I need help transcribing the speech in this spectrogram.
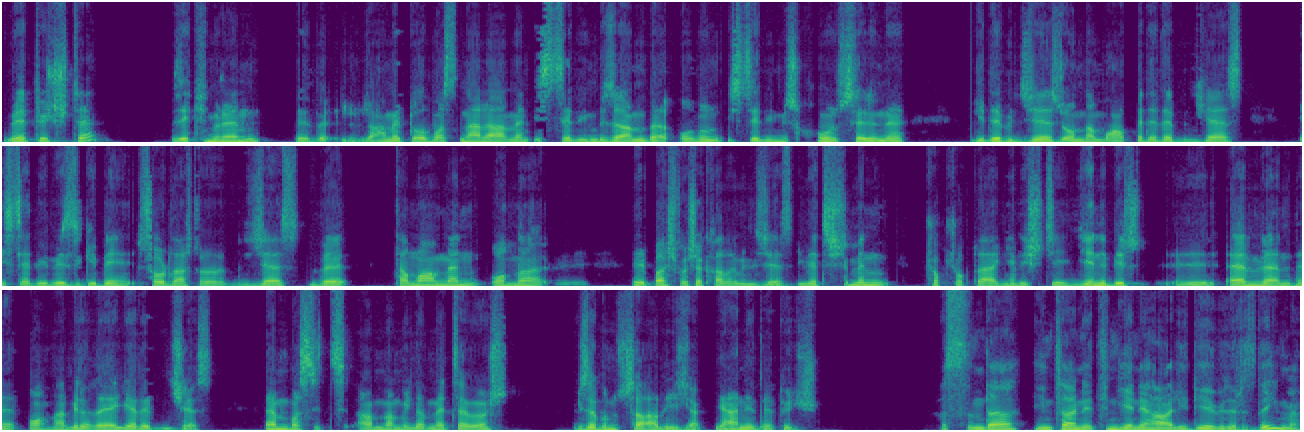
Web 3'te Zeki Müren e, rahmetli olmasına rağmen istediğimiz anda onun istediğimiz konserine gidebileceğiz, onunla muhabbet edebileceğiz. İstediğimiz gibi sorular sorabileceğiz ve tamamen onunla e, baş başa kalabileceğiz. İletişimin çok çok daha geliştiği yeni bir e, evrende onunla bir araya gelebileceğiz. En basit anlamıyla Metaverse bize bunu sağlayacak. Yani Web3. Aslında internetin yeni hali diyebiliriz değil mi?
